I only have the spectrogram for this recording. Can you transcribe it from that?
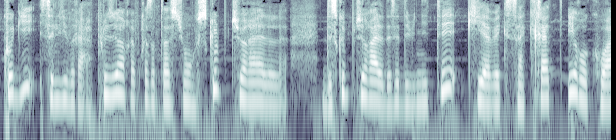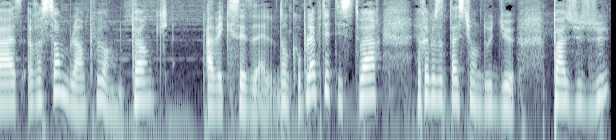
Kogi s'est livré à plusieurs représentations sculpturelles, des sculpturales de cette divinité qui, avec sa crête iroquoise, ressemble un peu à un punk avec ses ailes. Donc, pour la petite histoire, une représentation du dieu Pazuzu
